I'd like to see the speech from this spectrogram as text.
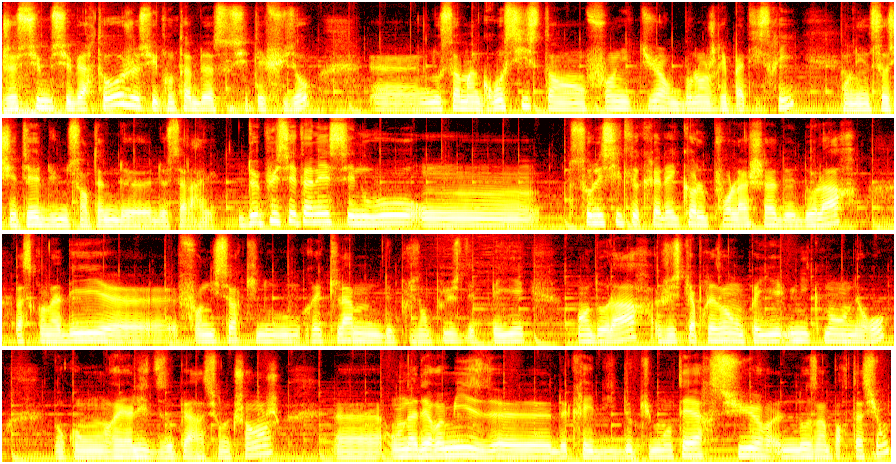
Je suis Monsieur Berthaud, je suis comptable de la société Fuseau. Euh, nous sommes un grossiste en fourniture boulangerie-pâtisserie. On est une société d'une centaine de, salariés. Depuis cette année, c'est nouveau, on sollicite le Crédit Agricole pour l'achat de dollars parce qu'on a des euh, fournisseurs qui nous réclament de plus en plus d'être payés en dollars. Jusqu'à présent, on payait uniquement en euros. Donc on réalise des opérations de change. Euh, on a des remises de, crédits documentaires sur nos importations.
